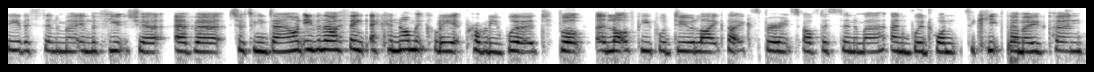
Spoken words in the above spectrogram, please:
see the cinema in the future ever shutting down, even though I think economically it probably would. But a lot of people do like that experience of the cinema and would want to keep them open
